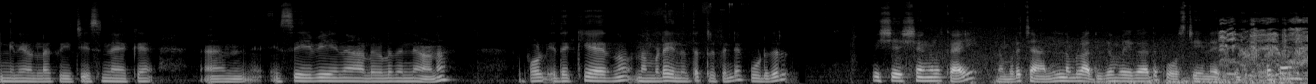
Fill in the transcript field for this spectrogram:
ഇങ്ങനെയുള്ള ക്രീച്ചേഴ്സിനെയൊക്കെ സേവ് ചെയ്യുന്ന ആളുകൾ തന്നെയാണ്. അപ്പോൾ ഇതൊക്കെയായിരുന്നു നമ്മുടെ ഇന്നത്തെ ട്രിപ്പിന്റെ കൂടുതൽ വിശേഷങ്ങൾക്കായി നമ്മുടെ ചാനൽ നമ്മൾ അധികം വൈകാതെ പോസ്റ്റ് ചെയ്യുന്നതായിരിക്കും. അപ്പോൾ താങ്ക്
